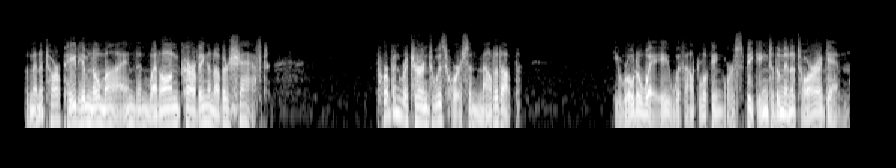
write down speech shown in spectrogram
The Minotaur paid him no mind, and went on carving another shaft. Torben returned to his horse and mounted up. He rode away without looking or speaking to the Minotaur again.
